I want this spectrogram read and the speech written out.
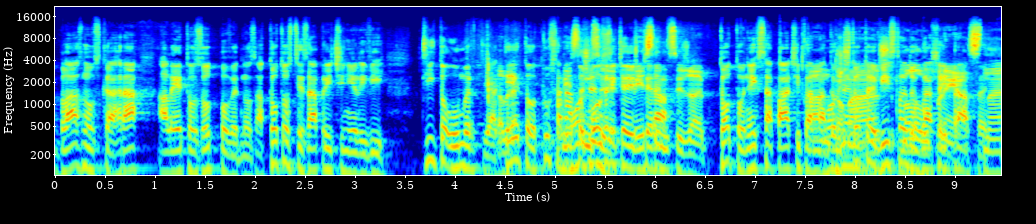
bláznovská hra, ale je to zodpovednosť. A toto ste zapričinili vy títo úmrtia, Dobre. tieto, tu sa na to pozrite ešte raz. Si, že... Toto, nech sa páči, pán Matovič, toto je výsledok vašej práce. jasné,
